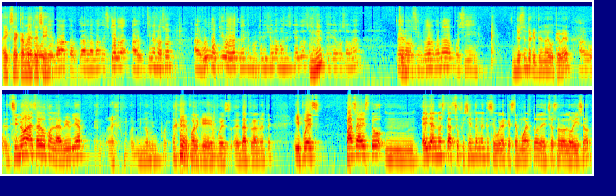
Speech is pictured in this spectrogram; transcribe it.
Exactamente, Pero sí. llegó a cortar la mano izquierda. Al- tienes razón, algún motivo debe tener que por qué eligió la mano izquierda, solamente ella lo sabrá. Pero sin duda alguna, pues sí, Yo siento que tiene algo que ver. algo. Si no es algo con la Biblia, no me importa, porque pues eh, naturalmente. Y pues pasa esto, mm, ella no está suficientemente segura que esté muerto, de hecho solo lo hizo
